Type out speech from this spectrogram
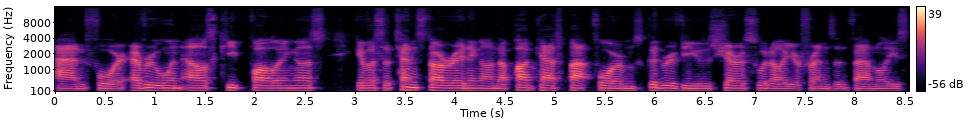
And for everyone else, keep following us. Give us a 10 star rating on the podcast platforms, good reviews, share us with all your friends and families.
